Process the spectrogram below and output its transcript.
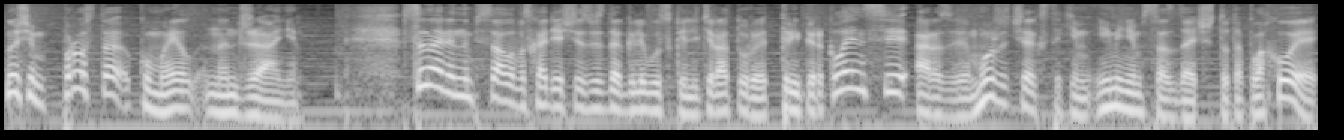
Ну, в общем, просто Кумейл Нанджани. Сценарий написала восходящая звезда голливудской литературы Трипер Кленси, а разве может человек с таким именем создать что-то плохое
